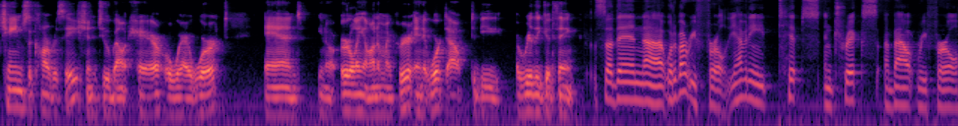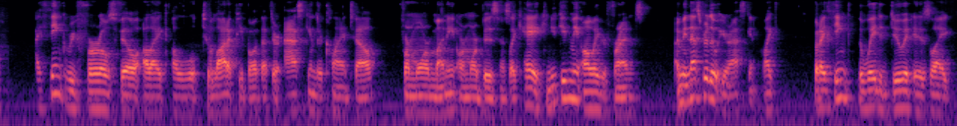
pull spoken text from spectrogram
change the conversation to about hair or where I worked and you know early on in my career and it worked out to be a really good thing so then uh, what about referral do you have any tips and tricks about referral i think referrals feel like a, to a lot of people that they're asking their clientele for more money or more business like hey can you give me all of your friends I mean, that's really what you're asking. Like, but I think the way to do it is like,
